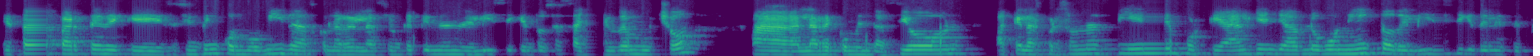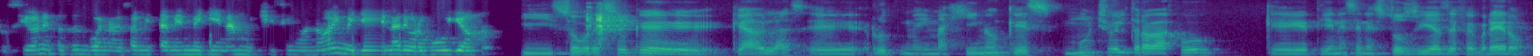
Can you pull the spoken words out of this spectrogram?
esta parte de que se sienten conmovidas con la relación que tienen en el que entonces ayuda mucho a la recomendación, a que las personas vienen porque alguien ya habló bonito del ISIC, de la institución, entonces bueno, eso a mí también me llena muchísimo, ¿no? Y me llena de orgullo. Y sobre eso que, que hablas, eh, Ruth, me imagino que es mucho el trabajo que tienes en estos días de febrero,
